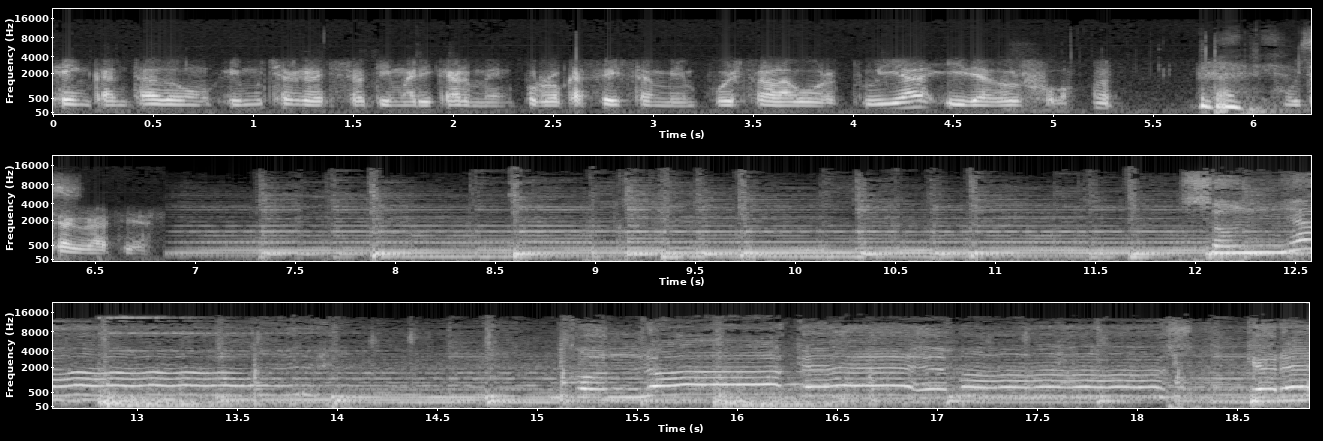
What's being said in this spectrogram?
Encantado y muchas gracias a ti, Mari Carmen, por lo que hacéis también, vuestra labor tuya y de Adolfo. Gracias. muchas gracias. soñar con lo que más queremos.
